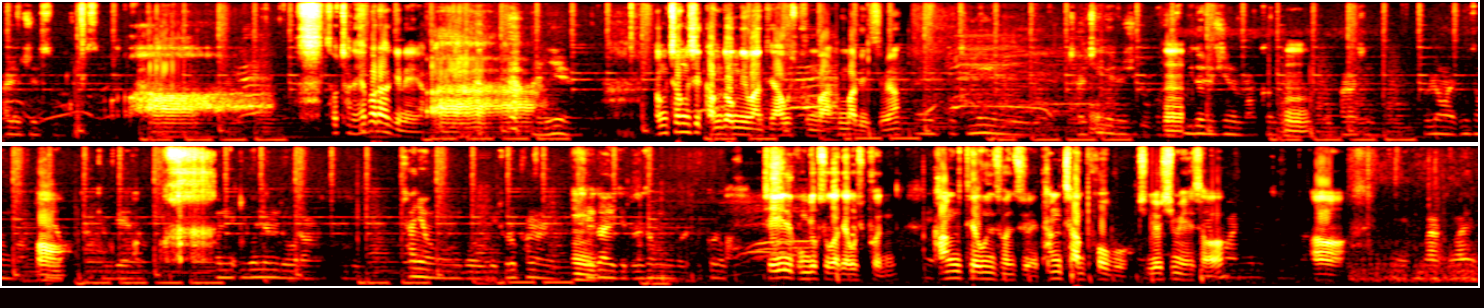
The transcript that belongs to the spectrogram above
알려주셨으면 좋겠어요. 아, 소찬 해바라기네. 아, 아니에요. 정청식 감독님한테 하고 싶은 말 한마디 있으면? 네, 또 감독님도 잘 챙겨주시고 음. 믿어주시는 만큼 음. 또 바라시는 훌륭한 인성과 어. 실력 겸비해서 이번, 이번 연도랑 이제 찬이 형도 이제 졸업하면 음. 제가 이제 논성공부를 이끌어 제일 공격수가 되고 싶은 강태훈 선수의 당찬 포부 열심히 해서 많이 어, 네, 마, 많이,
